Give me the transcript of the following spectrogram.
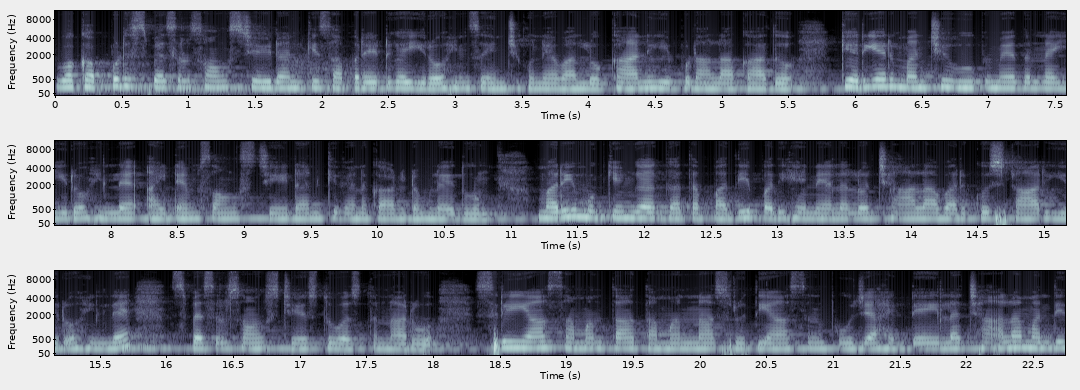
ఒకప్పుడు స్పెషల్ సాంగ్స్ చేయడానికి సపరేట్గా హీరోయిన్స్ ఎంచుకునేవాళ్ళు కానీ ఇప్పుడు అలా కాదు. కెరియర్ మంచి ఊపి మీద ఉన్న హీరోయిన్లే ఐటెం సాంగ్స్ చేయడానికి వెనకాడడం లేదు. మరీ ముఖ్యంగా గత పది పదిహేనేళ్ళలో చాలా వరకు స్టార్ హీరోయిన్లే స్పెషల్ సాంగ్స్ చేస్తూ వస్తున్నారు. శ్రియా సమంత తమన్నా శృతి హాసన్ పూజా హెగ్డే ఇలా చాలామంది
